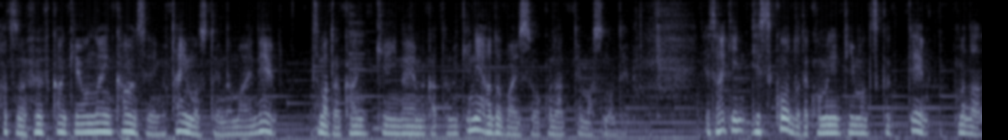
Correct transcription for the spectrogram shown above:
あとの夫婦関係オンラインカウンセリングタイムスという名前で妻との関係に悩む方向けにアドバイスを行ってますのでで最近 Discord でコミュニティも作ってまだ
